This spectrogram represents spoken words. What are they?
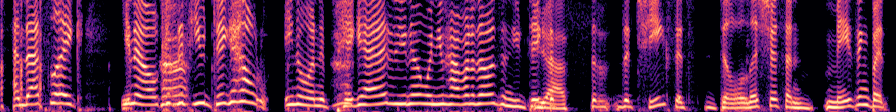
and that's like you know because if you dig out you know in a pig head, you know when you have one of those and you dig Yes. the, the the cheeks, it's delicious and amazing. But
